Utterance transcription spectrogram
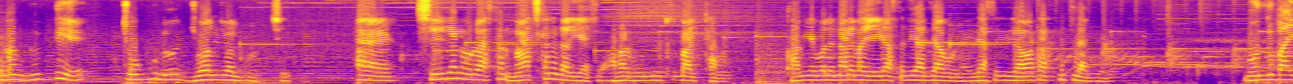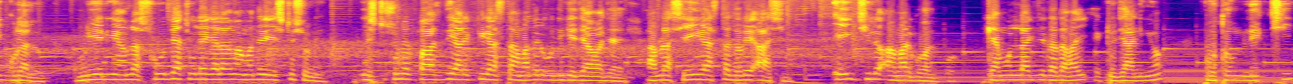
এবং দুধ দিয়ে চোখগুলো জল জল করছে। আর সে যেন রাস্তার মাঝখানে দাঁড়িয়ে আছে। আমার বন্ধু বাইক থামায়। থামিয়ে বলে, না রে ভাই, এই রাস্তা দিয়ে আর যাব না। এই রাস্তা দিয়ে যাওয়াটা ঠিক লাগবে না।" বন্ধু বাইক ঘুরালো। ঘুরিয়ে নিয়ে আমরা সোজা চলে গেলাম আমাদের স্টেশনে। স্টেশনের পাশ দিয়ে আরেকটি রাস্তা আমাদের ওদিকে যাওয়া যায়। আমরা সেই রাস্তা ধরে আসি। এই ছিল আমার গল্প। কেমন লাগছে দাদা ভাই, একটু জানিও। প্রথম লিখছি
